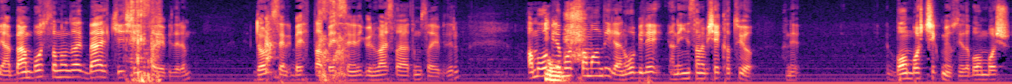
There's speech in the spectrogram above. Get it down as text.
yani ben boş zaman olarak belki şeyi sayabilirim. 4 sene 5 5 senelik üniversite hayatımı sayabilirim. Ama o bile boş zaman değil yani. O bile hani insana bir şey katıyor. Hani bomboş çıkmıyorsun ya da bomboş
